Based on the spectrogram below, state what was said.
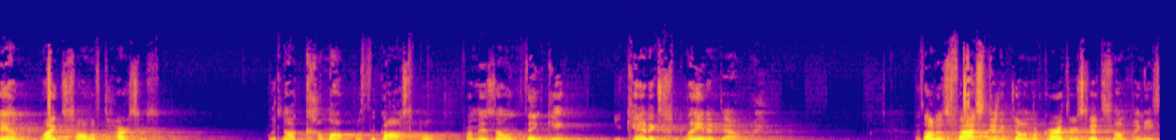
Man like Saul of Tarsus would not come up with the gospel from his own thinking. You can't explain it that way. I thought it was fascinating. John MacArthur said something he's,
